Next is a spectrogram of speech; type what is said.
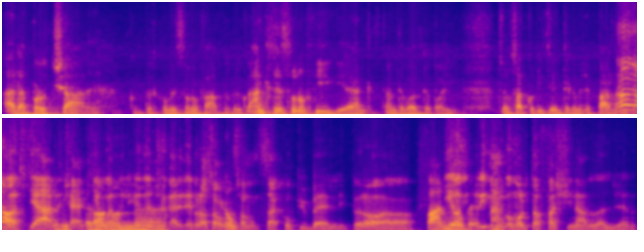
ad approcciare per come sono fatto, anche se sono fighi, eh, anche se tante volte poi c'è un sacco di gente che me ne parla. No, no, è chiaro, così, cioè, anche io quando non, vedo eh, giocare dei pro sono, non sono un sacco più belli, però fanno io rimango molto affascinato dal genere.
